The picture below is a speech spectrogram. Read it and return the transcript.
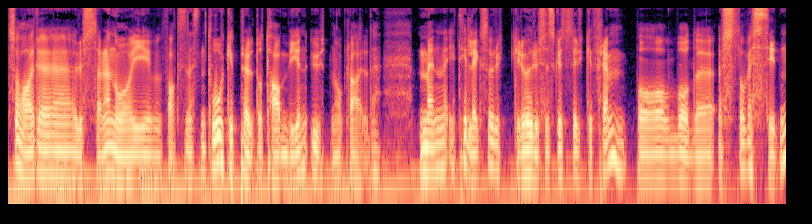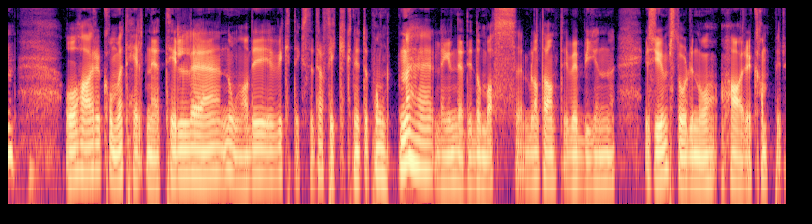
så har uh, russerne nå i faktisk nesten to uker prøvd å ta byen uten å klare det. Men i tillegg så rykker jo russiske styrker frem på både øst- og vestsiden og har kommet helt ned til eh, noen av de viktigste trafikknutepunktene eh, lenger ned i Donbass. Bl.a. ved byen Isyum, står det nå harde kamper.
